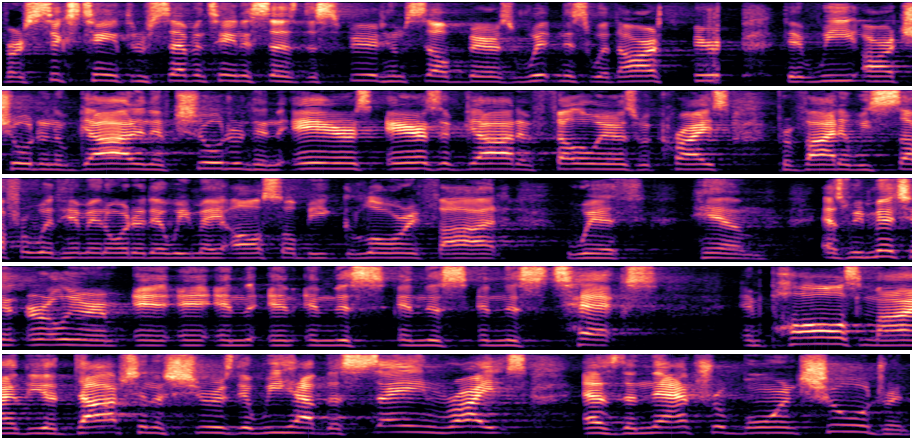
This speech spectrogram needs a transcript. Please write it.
Verse 16 through 17, it says, The Spirit Himself bears witness with our spirit that we are children of God, and if children, then heirs, heirs of God, and fellow heirs with Christ, provided we suffer with Him in order that we may also be glorified with Him. As we mentioned earlier in, in, in, in this, in, this, in this text, in Paul's mind, the adoption assures that we have the same rights as the natural born children,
